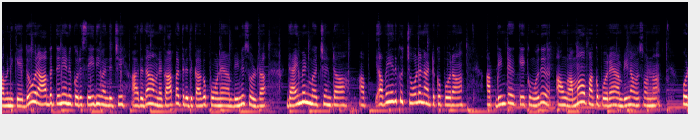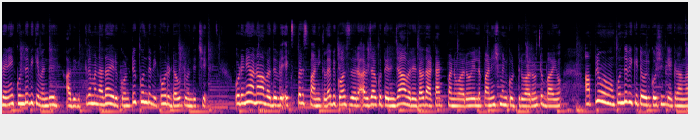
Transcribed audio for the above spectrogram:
அவனுக்கு ஏதோ ஒரு ஆபத்துன்னு எனக்கு ஒரு செய்தி வந்துச்சு. அதை தான் அவனை காப்பாற்றுறதுக்காக போனேன் அப்படின்னு சொல்கிறா டைமண்ட் மர்ச்சண்ட்டா அப் அவன் எதுக்கு சோழ நாட்டுக்கு போகிறான் அப்படின்ட்டு கேட்கும்போது அவங்க அம்மாவை பார்க்க போகிறேன் அப்படின்னு அவன் சொன்னான். உடனே குந்தவிக்கு வந்து அது விக்ரமனாக தான் இருக்கும்ன்ட்டு குந்தவிக்கும் ஒரு டவுட் வந்துச்சு. உடனே ஆனால் அவர் அதை எக்ஸ்பிரஸ் பண்ணிக்கல பிகாஸ் அர்ஜாவுக்கு தெரிஞ்சால் அவர் ஏதாவது அட்டாக் பண்ணுவாரோ இல்லை பனிஷ்மெண்ட் கொடுத்துருவாரோன்ட்டு பயம். அப்புறம் குந்தவி கிட்ட ஒரு கொஷின் கேட்குறாங்க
